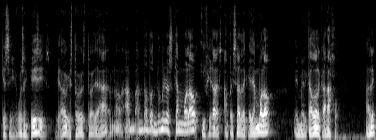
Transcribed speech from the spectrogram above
que seguimos en crisis. Cuidado que esto, esto ya han, han, dado números que han molado y fijaros, a pesar de que hayan molado, el mercado al carajo. ¿Vale?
